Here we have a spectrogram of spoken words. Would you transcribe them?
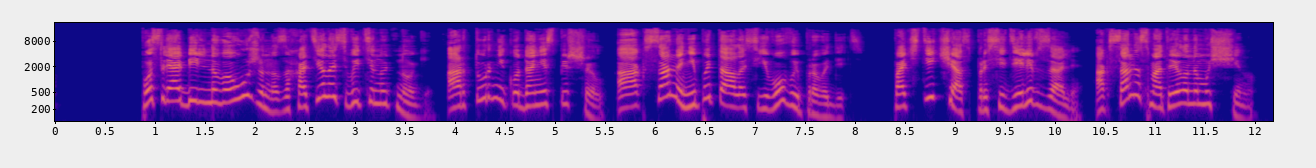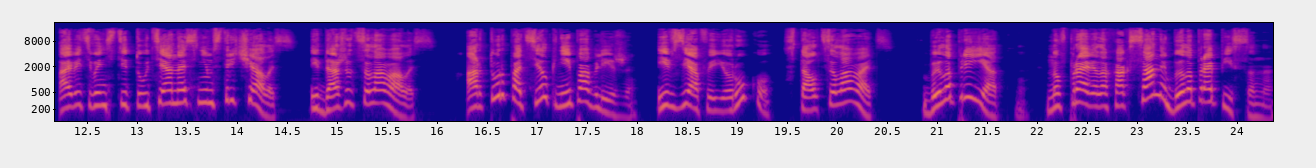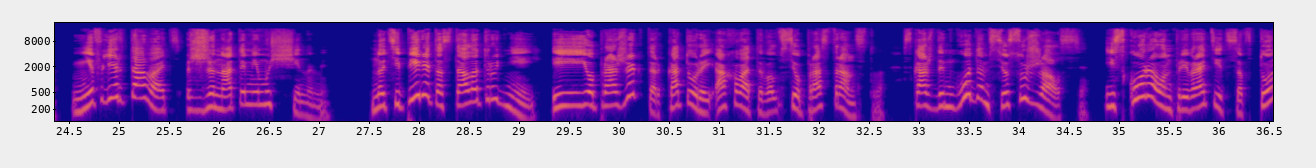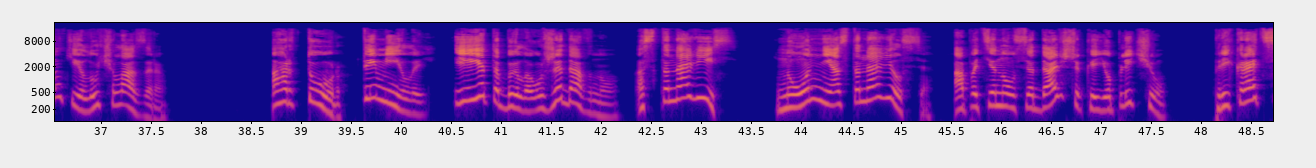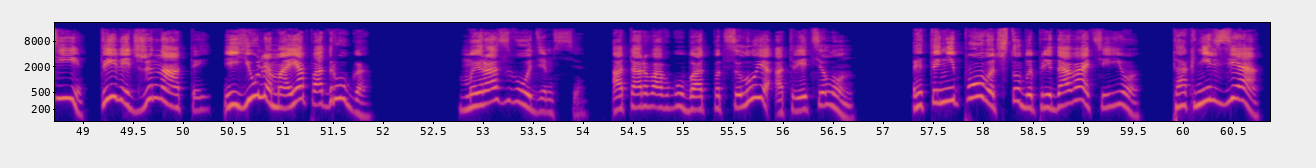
После обильного ужина захотелось вытянуть ноги. Артур никуда не спешил, а Оксана не пыталась его выпроводить. Почти час просидели в зале. Оксана смотрела на мужчину. А ведь в институте она с ним встречалась и даже целовалась. Артур подсел к ней поближе и, взяв ее руку, стал целовать. Было приятно, но в правилах Оксаны было прописано не флиртовать с женатыми мужчинами. Но теперь это стало трудней, и ее прожектор, который охватывал все пространство, с каждым годом все сужался, и скоро он превратится в тонкий луч лазера. «Артур, ты милый, и это было уже давно. Остановись!» Но он не остановился, а потянулся дальше к ее плечу. «Прекрати! Ты ведь женатый, и Юля моя подруга!» «Мы разводимся», оторвав губы от поцелуя, ответил он. Это не повод, чтобы предавать ее. Так нельзя.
